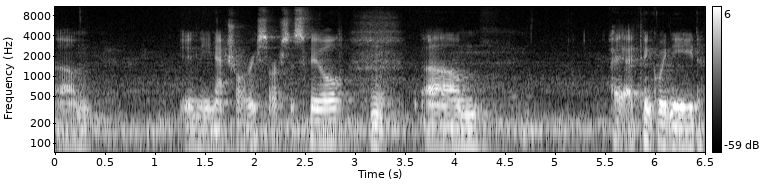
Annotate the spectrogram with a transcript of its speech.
um, in the natural resources field. Mm. Um, I, I, think we need,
